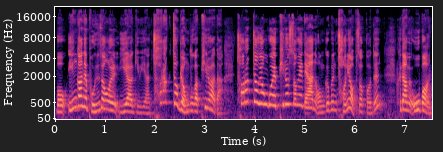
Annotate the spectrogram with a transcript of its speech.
뭐 인간의 본성을 이해하기 위한 철학적 연구가 필요하다. 철학적 연구의 필요성에 대한 언급은 전혀 없었거든. 그 다음에 5번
